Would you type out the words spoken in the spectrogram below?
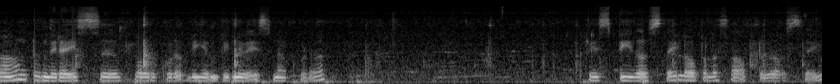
బాగుంటుంది రైస్ ఫ్లోర్ కూడా బియ్యం పిండి వేసినా కూడా. క్రిస్పీగా వస్తాయి లోపల సాఫ్ట్గా వస్తాయి.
